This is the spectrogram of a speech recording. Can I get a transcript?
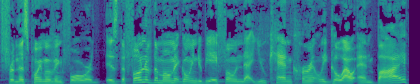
from this point moving forward. Is the phone of the moment going to be a phone that you can currently go out and buy,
